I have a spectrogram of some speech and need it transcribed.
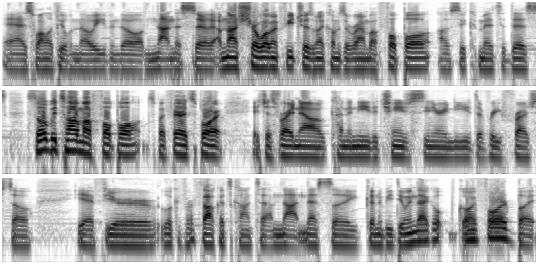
And I just want to let people know, even though I'm not necessarily, I'm not sure what my future is when it comes to around about football. Obviously, committed to this. So we'll be talking about football. It's my favorite sport. It's just right now, kind of need to change the scenery, need to refresh. So yeah, if you're looking for Falcons content, I'm not necessarily going to be doing that go- going forward. But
